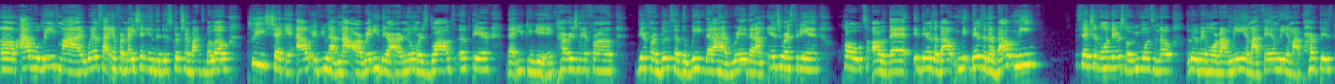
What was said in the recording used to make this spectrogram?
Um, I will leave my website information in the description box below. Please check it out if you have not already. There are numerous blogs up there that you can get encouragement from different books of the week that I have read that I'm interested in, quotes, all of that. There's about me, there's an about me section on there. So if you want to know a little bit more about me and my family and my purpose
